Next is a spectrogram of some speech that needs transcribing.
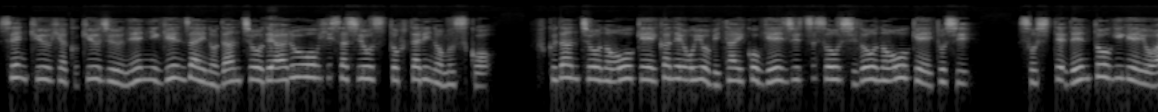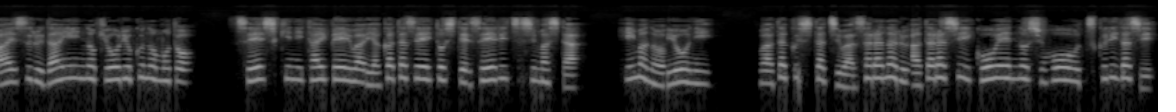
1990年に現在の団長である大久しオスと二人の息子、副団長の OK 金及び太鼓芸術総指導の OK 都市、そして伝統技芸を愛する団員の協力のもと、正式に台北は館制として成立しました。今のように、私たちはさらなる新しい公演の手法を作り出し、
